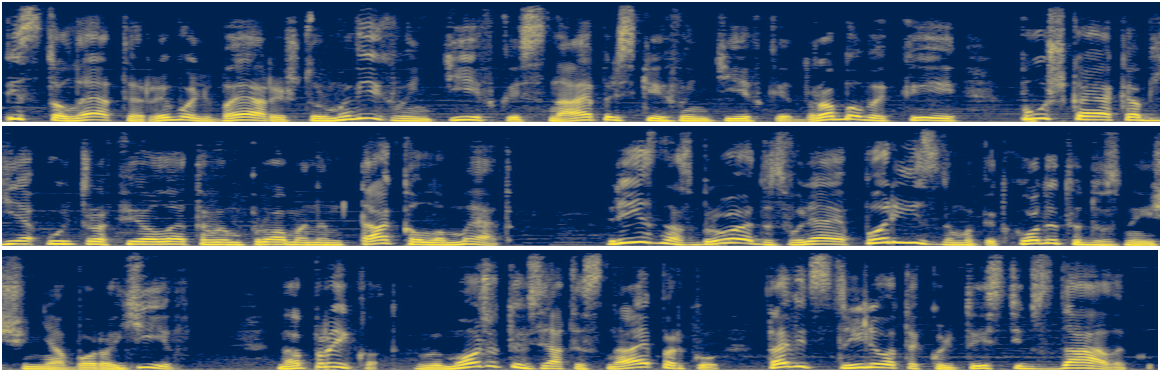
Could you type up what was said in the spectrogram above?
пістолети, револьвери, штурмові гвинтівки, снайперські гвинтівки, дробовики, пушка, яка б'є ультрафіолетовим променем, та коломет. Різна зброя дозволяє по-різному підходити до знищення ворогів. Наприклад, ви можете взяти снайперку та відстрілювати культистів здалеку,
